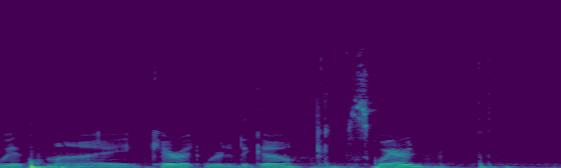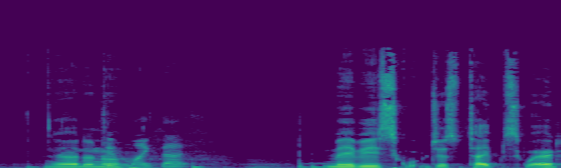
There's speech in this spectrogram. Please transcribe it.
With my caret, where did it go? Squared. yeah I don't know Didn't like that. maybe squ- just type squared.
